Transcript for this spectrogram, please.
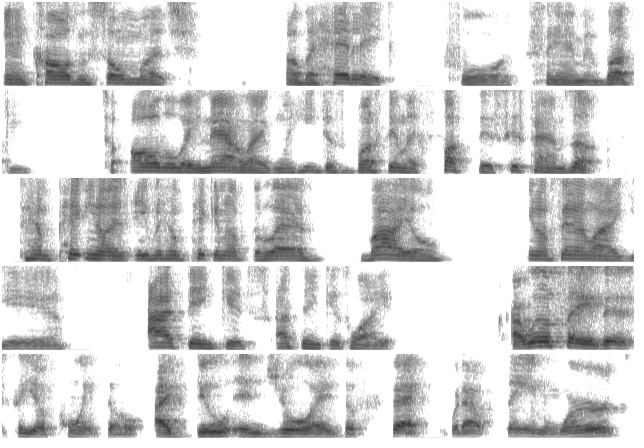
and causing so much of a headache for Sam and Bucky to all the way now, like when he just bust in, like, fuck this, his time's up. To him pick, you know, and even him picking up the last vial, you know what I'm saying? Like, yeah, I think it's I think it's Wyatt. I will say this to your point though. I do enjoy the fact without saying words,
